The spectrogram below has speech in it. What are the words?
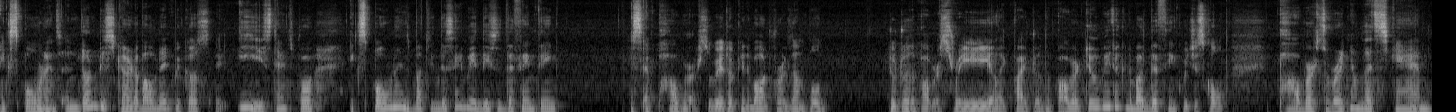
exponents. And don't be scared about it because E stands for exponents, but in the same way, this is the same thing as a power. So we're talking about, for example, 2 to the power 3, like 5 to the power 2. We're talking about the thing which is called power. So right now, let's scan.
